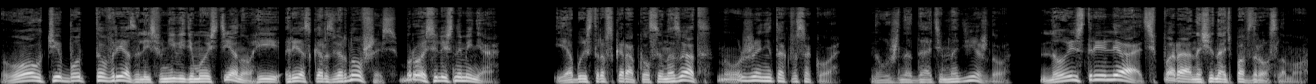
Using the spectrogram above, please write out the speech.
Волки будто врезались в невидимую стену и, резко развернувшись, бросились на меня. Я быстро вскарабкался назад, но уже не так высоко. Нужно дать им надежду. Ну и стрелять, пора начинать по-взрослому.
